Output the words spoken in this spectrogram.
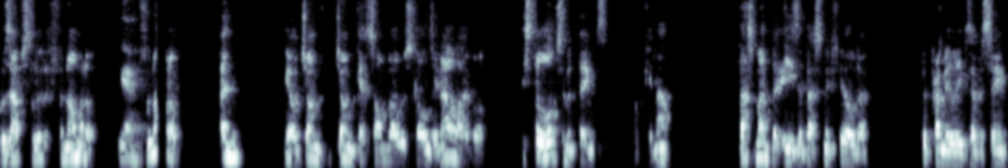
was absolutely phenomenal, yeah, phenomenal. And you know, John John gets on well with Scholesy now, like, but he still looks at him and thinks, "Fucking hell, that's mad that he's the best midfielder the Premier League's ever seen."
